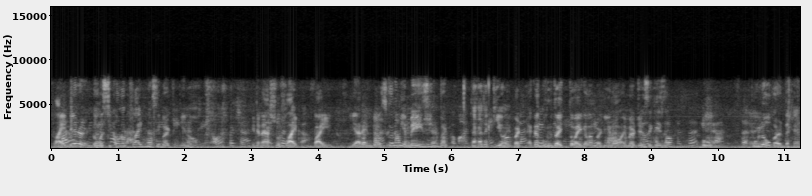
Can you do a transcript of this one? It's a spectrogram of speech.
ফ্লাইটের ডোমেস্টিক অনেক ফ্লাইট মিসি but you know international flight by year end it's gonna be but দেখা যাক কি হয় বাট একটা গুরু দায়িত্ব পাই গেলাম but you know emergency case pull over দেখেন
